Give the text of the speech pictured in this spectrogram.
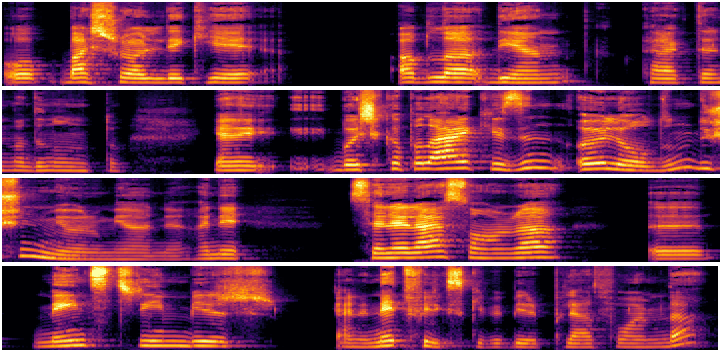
o başroldeki abla diyen karakterin adını unuttum. Yani başı kapalı herkesin öyle olduğunu düşünmüyorum yani. Hani seneler sonra e, mainstream bir yani Netflix gibi bir platformda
